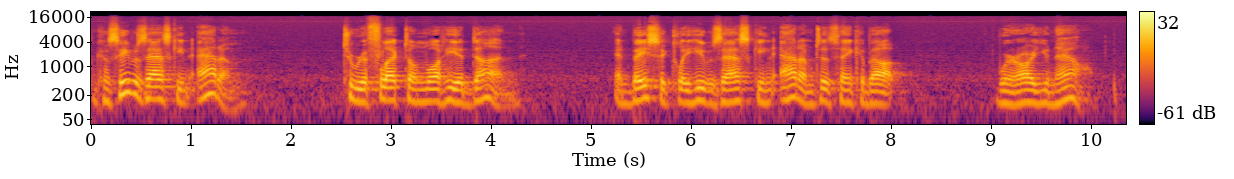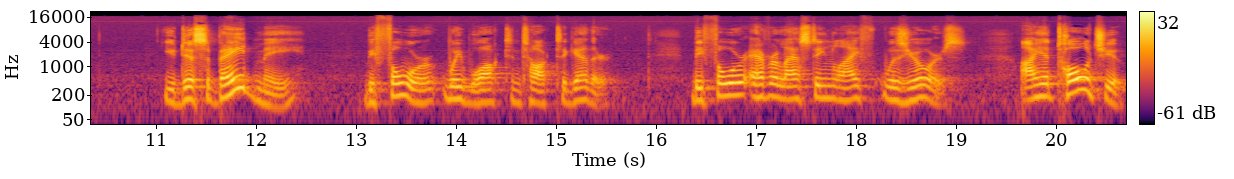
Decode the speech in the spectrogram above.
Because he was asking Adam to reflect on what he had done. And basically, he was asking Adam to think about, Where are you now? You disobeyed me before we walked and talked together, before everlasting life was yours. I had told you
